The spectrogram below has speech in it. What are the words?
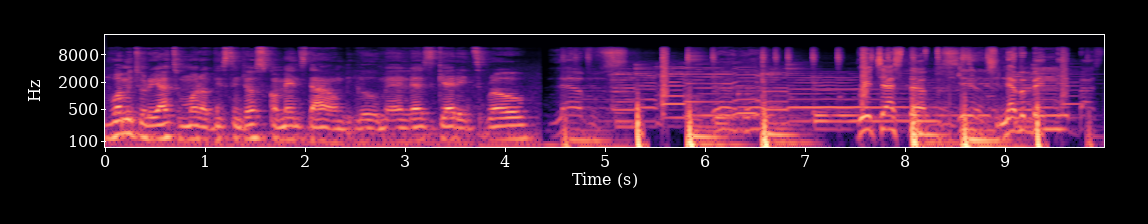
If you want me to react to more of this thing, just comment down below, man. Let's get it, bro. Levels. Rich ass steppers. She never been hit by.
